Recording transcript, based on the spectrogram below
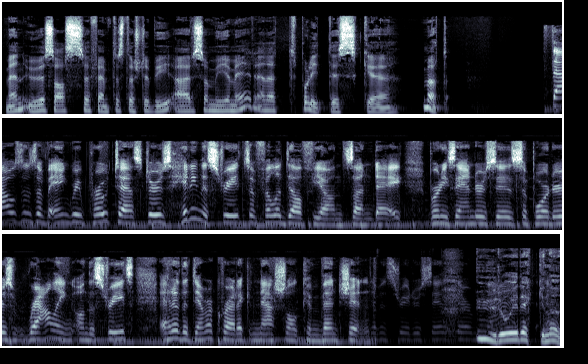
Men USAs femte største by er så mye mer enn et politisk møte. Thousands of angry protesters hitting the streets of Philadelphia on Sunday. Bernie Sanders' supporters rallying on the streets ahead of the Democratic National Convention. Uro i rekkene,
